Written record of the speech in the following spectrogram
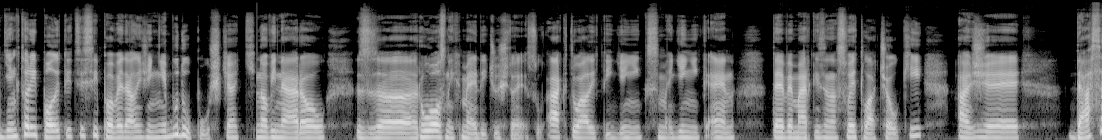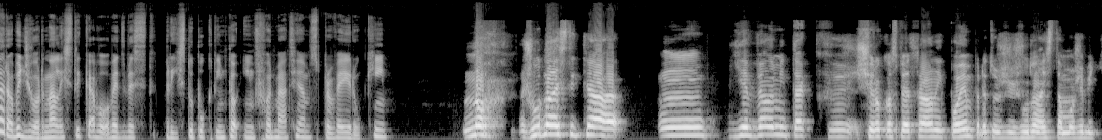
niektorí politici si povedali, že nebudú púšťať novinárov z rôznych médií, či už to je, sú aktuality, denník SME, denník N, TV Markiza na svoje tlačovky a že dá sa robiť žurnalistika vôbec bez prístupu k týmto informáciám z prvej ruky? No, žurnalistika je veľmi tak e, široko speciálny pojem, pretože žurnalista môže byť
